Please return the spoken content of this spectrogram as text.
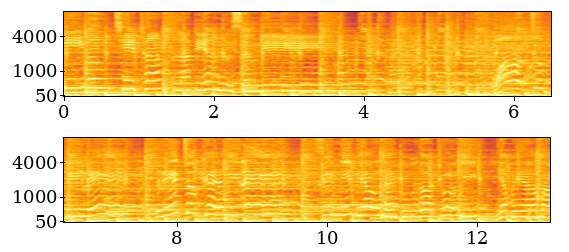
မီဘုံချစ်ထားလာတရားလို့ဆုံးနေဝါချစ်ပြီလေတရင်ချစ်ခဲ့ပြီလေစိတ်မီးပြောင်းနိုင်ဘူးတော့ထွန်းကြီးမြတ်ဖျားမှာ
